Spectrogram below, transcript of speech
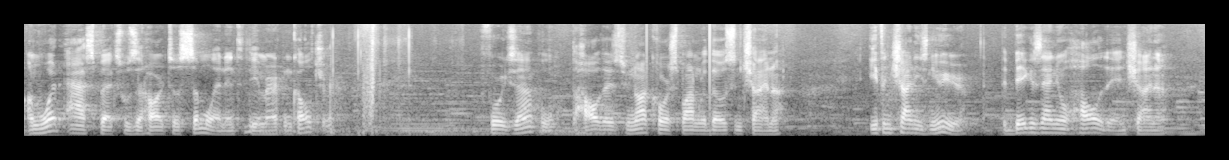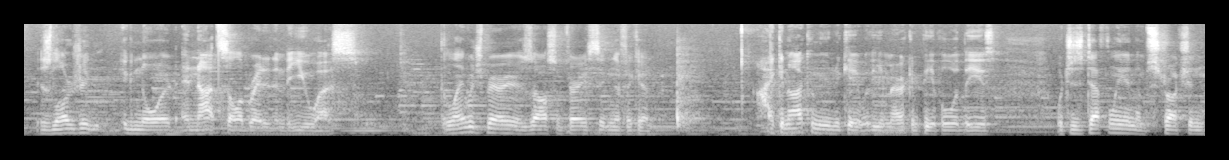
On what aspects was it hard to assimilate into the American culture? For example, the holidays do not correspond with those in China. Even Chinese New Year, the biggest annual holiday in China, is largely ignored and not celebrated in the US. The language barrier is also very significant. I cannot communicate with the American people with these, which is definitely an obstruction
